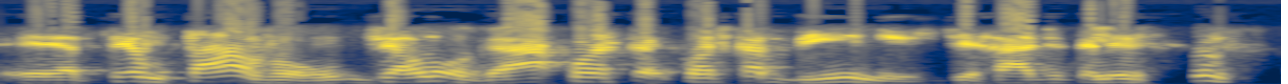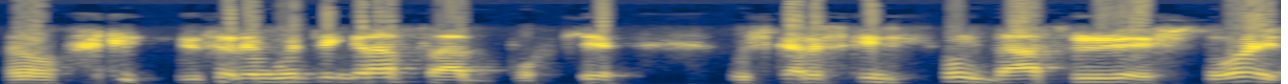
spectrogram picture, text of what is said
é, tentavam dialogar com as, com as cabines de rádio e televisão. Isso era muito engraçado, porque os caras queriam dar sugestões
